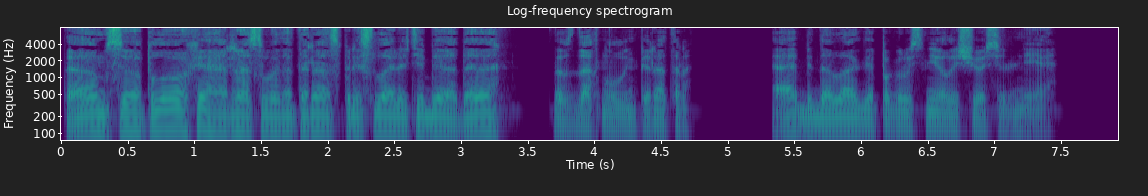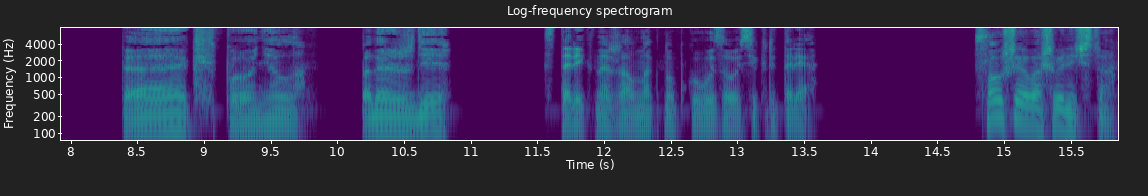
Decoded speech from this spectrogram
«Там все плохо, раз в этот раз прислали тебя, да?» — вздохнул император, а бедолага погрустнел еще сильнее. «Так, понял. Подожди». Старик нажал на кнопку вызова секретаря. «Слушаю, Ваше Величество»,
